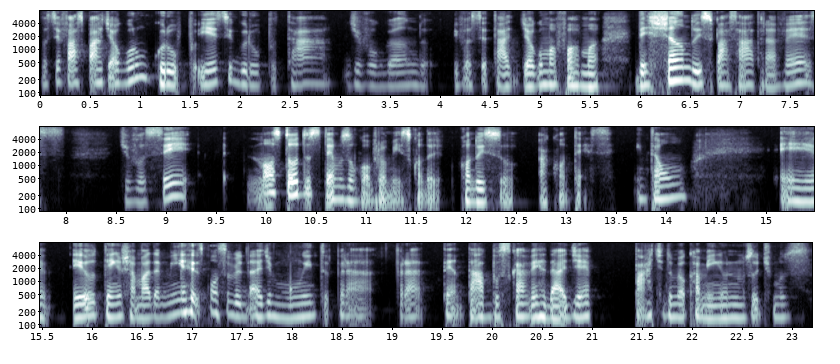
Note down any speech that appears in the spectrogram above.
você faz parte de algum grupo e esse grupo está divulgando e você está, de alguma forma, deixando isso passar através de você, nós todos temos um compromisso quando, quando isso acontece. Então, é, eu tenho chamado a minha responsabilidade muito para tentar buscar a verdade, é parte do meu caminho nos últimos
